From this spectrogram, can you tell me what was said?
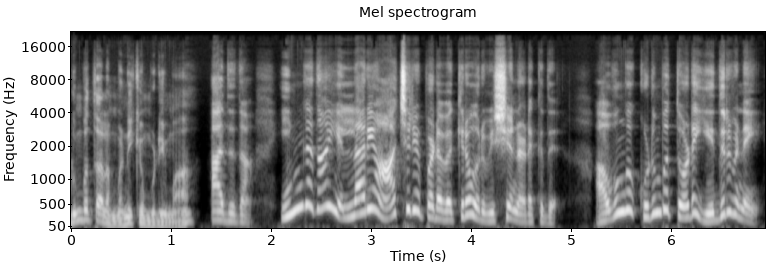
குடும்பத்தால மன்னிக்க முடியுமா? அதுதான். இங்க தான் எல்லாரையும் ஆச்சரியப்பட வைக்கிற ஒரு விஷயம் நடக்குது. அவங்க குடும்பத்தோட எதிர்வினை.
